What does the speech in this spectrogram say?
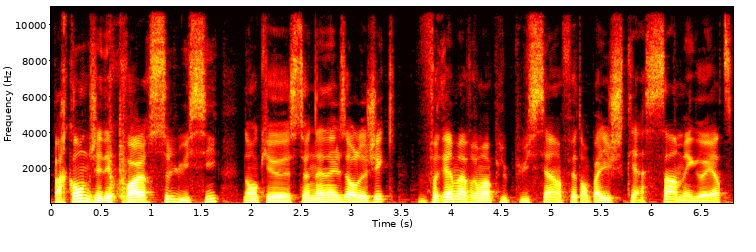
Par contre, j'ai découvert celui-ci. Donc, euh, c'est un analyseur logique vraiment, vraiment plus puissant. En fait, on peut aller jusqu'à 100 MHz.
